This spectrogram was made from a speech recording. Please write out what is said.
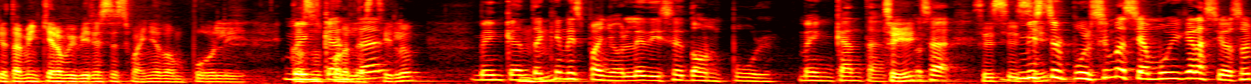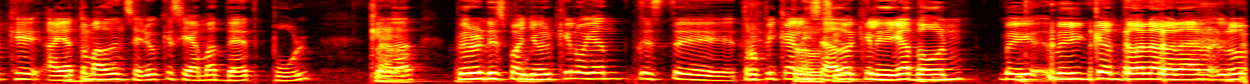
yo también quiero vivir ese sueño, Don Pool, y cosas por el estilo. Me encanta que en español le dice Don Pool. Me encanta. Sí, O sea, sí, sí, sí. Mr. Pool se me hacía muy gracioso que haya tomado en serio que se llama Deadpool. Claro. ¿verdad? Pero en español que lo hayan este, tropicalizado Traducido. que le diga Don. Me, me encantó, la verdad. Lo,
